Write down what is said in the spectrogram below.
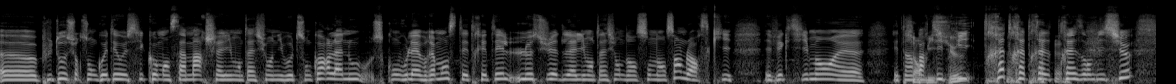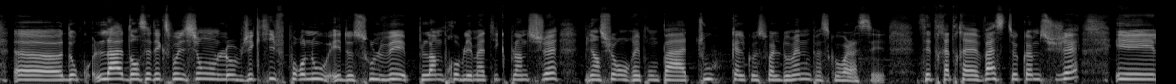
euh, plutôt sur son côté aussi comment ça marche l'alimentation au niveau de son corps. Là, nous, ce qu'on voulait vraiment, c'était traiter le sujet de l'alimentation dans son ensemble, alors ce qui effectivement euh, est un parti pris très très très très ambitieux. Euh, donc là, dans cette exposition, l'objectif pour nous est de soulever plein de problématiques, plein de sujets. Bien sûr, on répond pas à tout, quel que soit le domaine, parce que voilà, c'est c'est très très vaste comme sujet. Et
